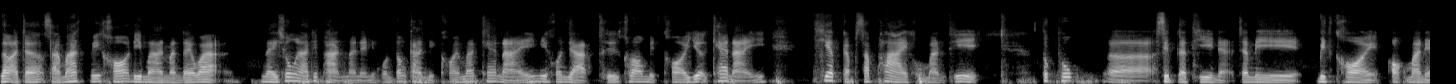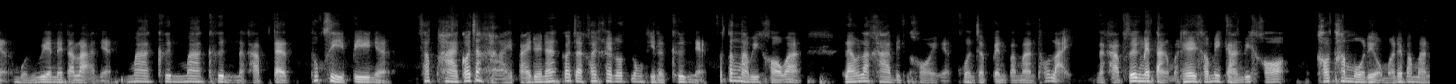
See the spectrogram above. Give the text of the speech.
เราอาจจะสามารถวิเคราะห์ demand มันได้ว่า ในช่วงเวลาที่ผ่านมาเนี่ยมีคนต้องการบิตคอยน์มากแค่ไหน มีคนอยากถือครองบิตคอยน์เยอะแค่ไหน เทียบกับ supply ของมันที่ทุกๆสิบนาทีเนี่ยจะมีบิตคอยน์ออกมาเนี่ยหมุนเวียนในตลาดเนี่ยมากขึ้นมากขึ้นนะครับ แต่ทุก 4 ปีเนี่ย supply ก็จะหายไปด้วยนะ ก็จะค่อยๆ ลดลงทีละครึ่งเนี่ยก็ต้องมาวิเคราะห์ว่า แล้วราคาบิตคอยน์เนี่ยควรจะเป็นประมาณเท่าไหร่นะครับ ซึ่งในต่างประเทศเขามีการวิเคราะห์เขาทำโมเดลออกมาได้ประมาณ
